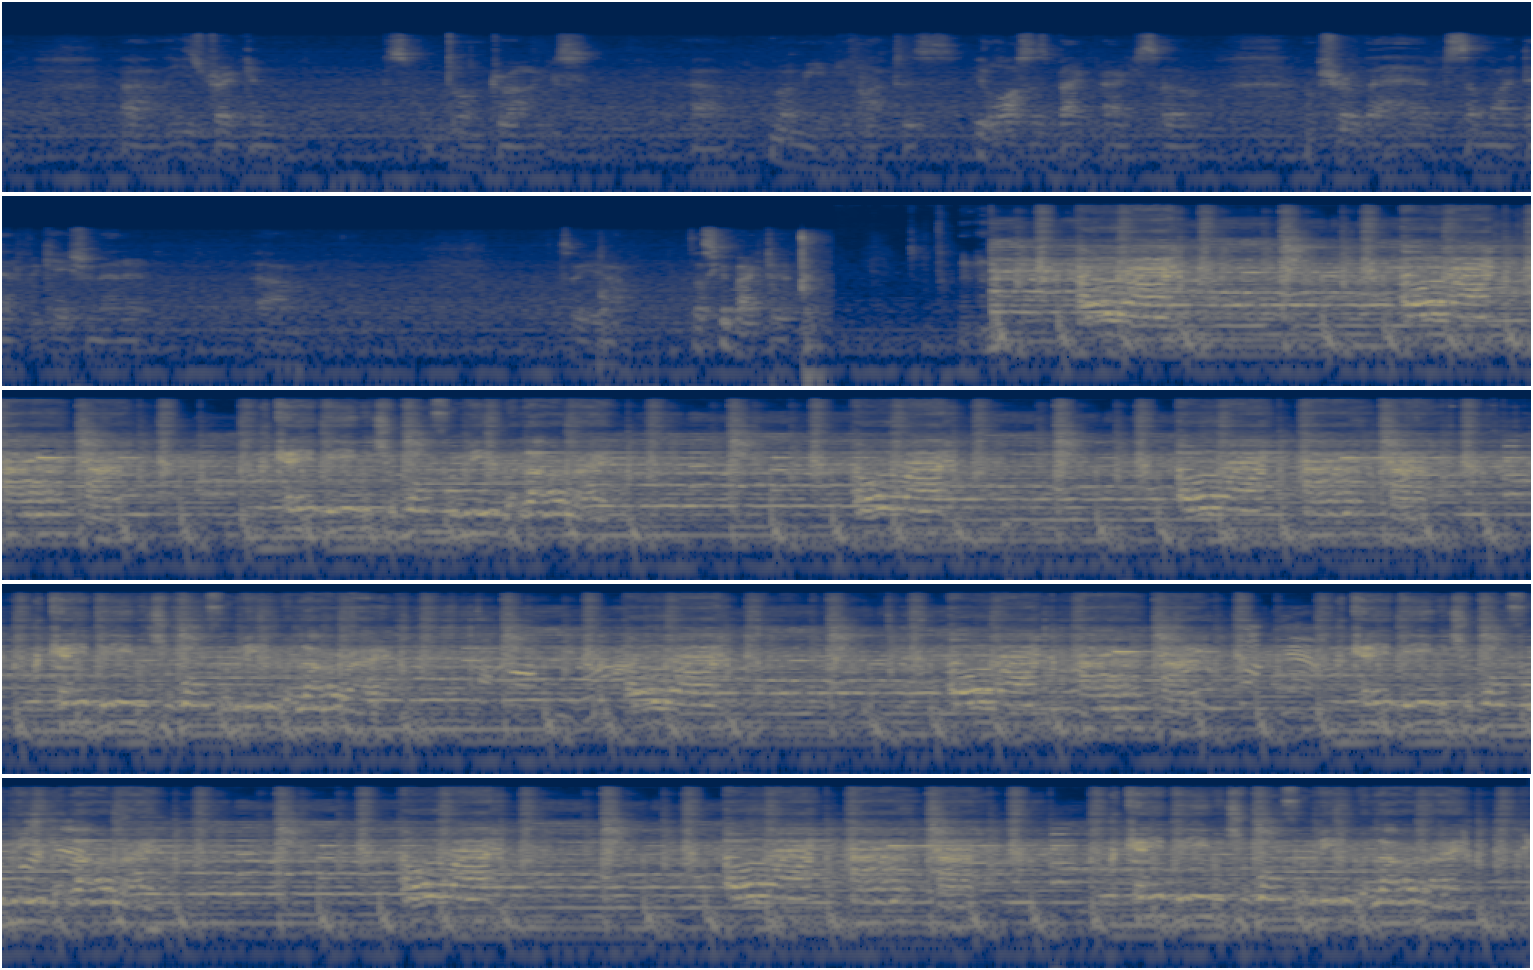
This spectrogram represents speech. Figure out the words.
Uh, he's drinking, doing drugs. Um, I mean, he left his, he lost his backpack, so I'm sure that had some identification in it. Um, so yeah, let's get back to it. Alright. Alright. Can't be what you want from me, but alright. Alright. You want from me, but alright. Alright. Alright. Can't be what you want from me, but alright. Alright. Alright. I can't be what you want from me, but alright.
